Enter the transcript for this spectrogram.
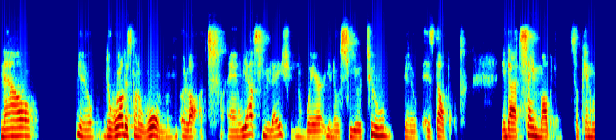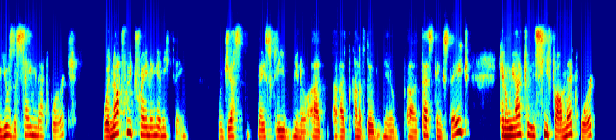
Now, you know, the world is going to warm a lot, and we have simulation where you know CO2, you know, is doubled in that same model. So can we use the same network? We're not retraining anything. We're just basically, you know, at, at kind of the you know uh, testing stage. Can we actually see if our network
